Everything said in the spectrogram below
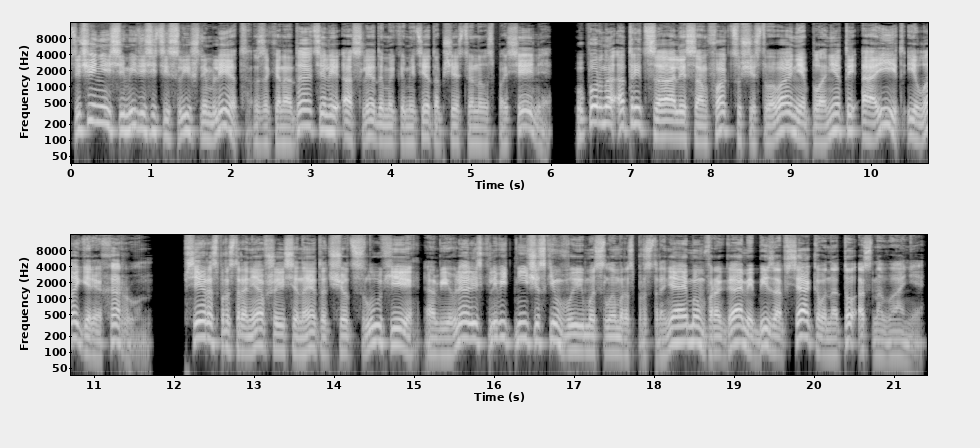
В течение 70 с лишним лет законодатели, а следом и Комитет общественного спасения, упорно отрицали сам факт существования планеты Аид и лагеря Харон. Все распространявшиеся на этот счет слухи объявлялись клеветническим вымыслом, распространяемым врагами безо всякого на то основания,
